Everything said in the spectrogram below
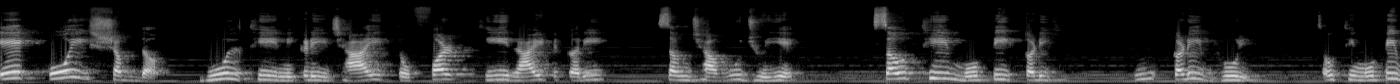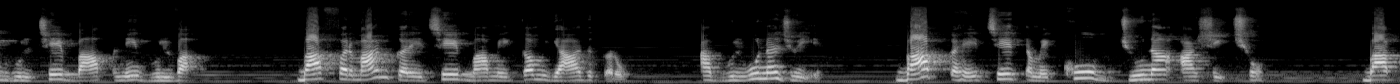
એ કોઈ શબ્દ ભૂલથી નીકળી જાય તો ફટથી રાઈટ કરી સમજાવવું જોઈએ. સૌથી મોટી કડી કડી ભૂલ સૌથી મોટી ભૂલ છે બાપને ભૂલવા. બાપ ફરમાન કરે છે મામેકમ યાદ કરો. આ ભૂલવું ન જોઈએ. બાપ કહે છે, તમે ખૂબ જૂના આશિક છો. બાપ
